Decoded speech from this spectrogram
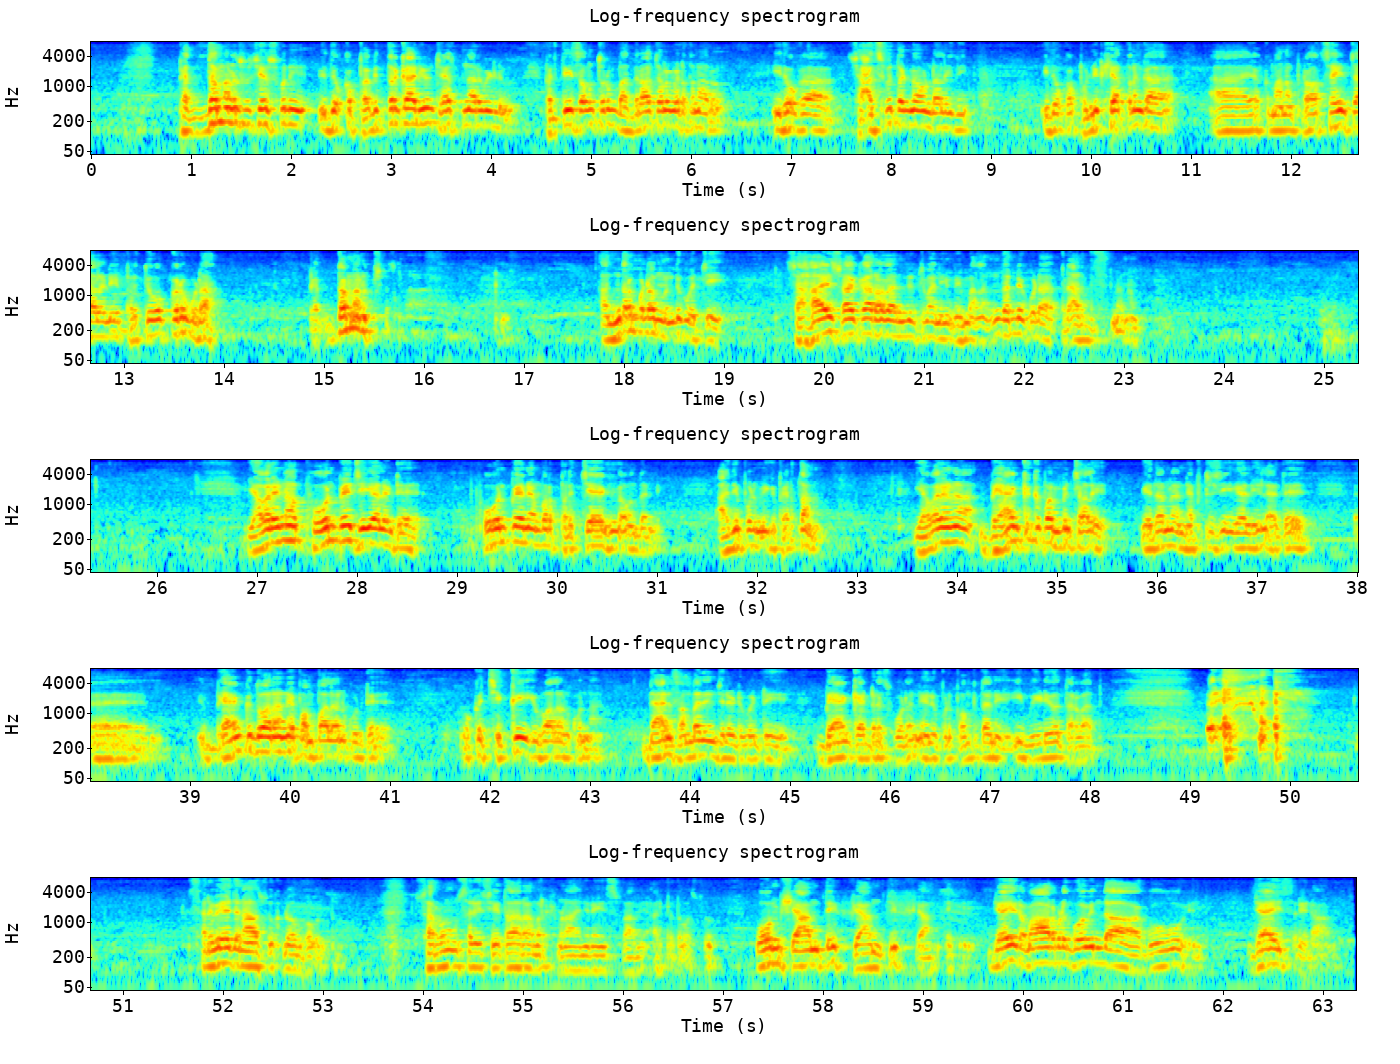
పెద్ద మనసు చేసుకుని ఇది ఒక పవిత్ర కార్యం చేస్తున్నారు వీళ్ళు. ప్రతి సంవత్సరం భద్రాచలం పెడుతున్నారు. ఇది ఒక శాశ్వతంగా ఉండాలి ఇది. ఇది ఒక పుణ్యక్షేత్రంగా ఆ యొక్క మనం ప్రోత్సహించాలని ప్రతి ఒక్కరూ కూడా పెద్ద మనసు. చేసుకున్నారు అందరూ కూడా ముందుకు వచ్చి సహాయ సహకారాలు అందించమని మిమ్మల్ని అందరినీ కూడా ప్రార్థిస్తున్నాను. ఎవరైనా ఫోన్పే చేయాలంటే ఫోన్పే నెంబర్ ప్రత్యేకంగా ఉందండి. అది ఇప్పుడు మీకు పెడతాను. ఎవరైనా బ్యాంకుకి పంపించాలి ఏదన్నా నెఫ్ట్ చేయాలి లేకపోతే బ్యాంకు బ్యాంక్ ద్వారానే పంపాలనుకుంటే ఒక చెక్ ఇవ్వాలనుకున్నా దానికి సంబంధించినటువంటి బ్యాంక్ అడ్రస్ కూడా నేను ఇప్పుడు పంపుతాను ఈ వీడియో తర్వాత. సర్వే జనా సుఖినో భవంతు సర్వం శ్రీ సీతారామలక్ష్మణ ఆంజనేయ స్వామి అర్పితమస్తు. ఓం శాంతి శాంతి శాంతి. జై రమారమణ గోవింద గోవింద. జై శ్రీరామ్.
